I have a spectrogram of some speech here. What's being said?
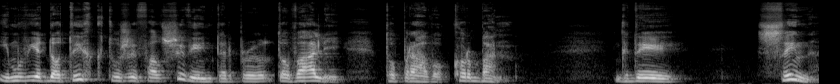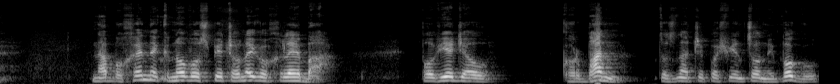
i mówi do tych, którzy fałszywie interpretowali to prawo, korban. Gdy syn na bochenek nowo spieczonego chleba powiedział korban, to znaczy poświęcony Bogu,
